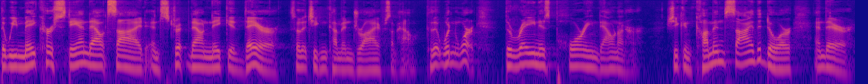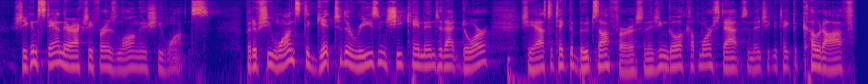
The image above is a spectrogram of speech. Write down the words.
that we make her stand outside and strip down naked there so that she can come and drive somehow. Because it wouldn't work. The rain is pouring down on her. She can come inside the door and there. She can stand there actually for as long as she wants. But if she wants to get to the reason she came into that door, she has to take the boots off first, and then she can go a couple more steps, and then she can take the coat off.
